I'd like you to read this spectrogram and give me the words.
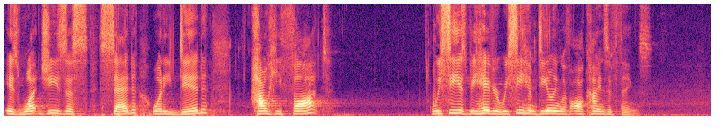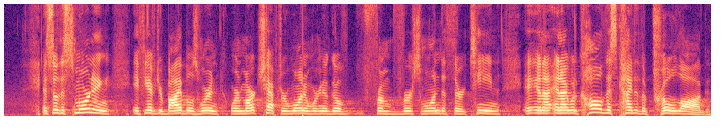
is what Jesus said, what he did, how he thought, we see his behavior, we see him dealing with all kinds of things. And so this morning, if you have your Bibles, we're in, we're in Mark chapter 1, and we're going to go from verse 1 to 13. And I, and I would call this kind of the prologue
